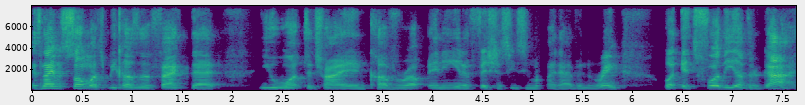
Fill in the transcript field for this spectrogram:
it's not even so much because of the fact that you want to try and cover up any inefficiencies you might have in the ring, but it's for the other guy.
